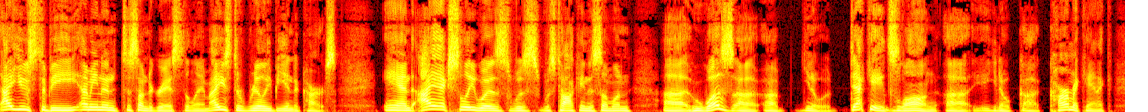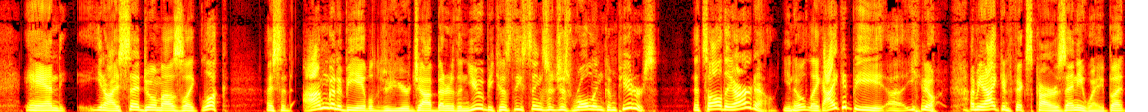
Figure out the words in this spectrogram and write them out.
I used to be. I mean, and to some degree, I still am. I used to really be into cars, and I actually was was was talking to someone uh, who was uh, uh, you know decades long uh, you know car mechanic, and you know, I said to him, I was like, "Look, I said I'm going to be able to do your job better than you because these things are just rolling computers. That's all they are now. You know, like I could be, uh, you know, I mean, I can fix cars anyway, but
